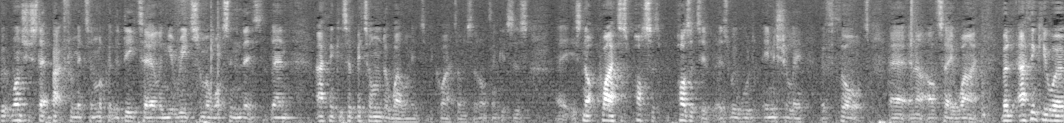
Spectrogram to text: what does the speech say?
But once you step back from it and look at the detail and you read some of what's in this, then I think it's a bit underwhelming, to be quite honest. I don't think it's as uh, it's not quite as posi positive as we would initially have thought, uh, and I'll, I'll say why. But I think you were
